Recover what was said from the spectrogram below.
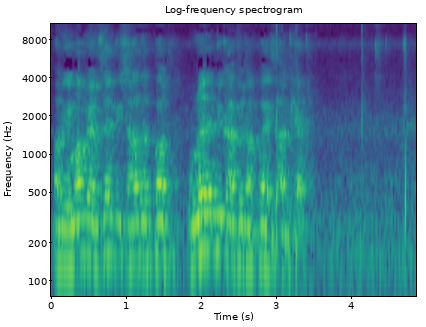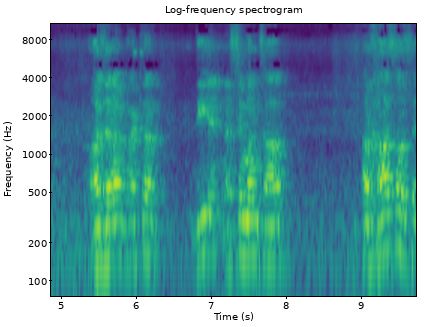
اور امام حسین کی شہادت پر انہوں نے بھی کافی رب کا اظہار کیا تھا۔ اور جناب ڈاکٹر دی نرسمن صاحب، اور خاص طور سے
